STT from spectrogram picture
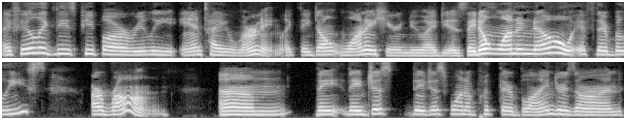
I feel like these people are really anti-learning. Like they don't want to hear new ideas. They don't want to know if their beliefs are wrong. Um they they just they just want to put their blinders on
